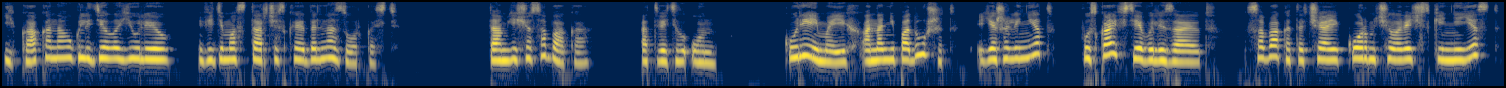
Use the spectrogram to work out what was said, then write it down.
И как она углядела Юлию? Видимо, старческая дальнозоркость. Там еще собака, ответил он. Курей моих она не подушит? Ежели нет, Пускай все вылезают. Собака-то чай корм человеческий не ест.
